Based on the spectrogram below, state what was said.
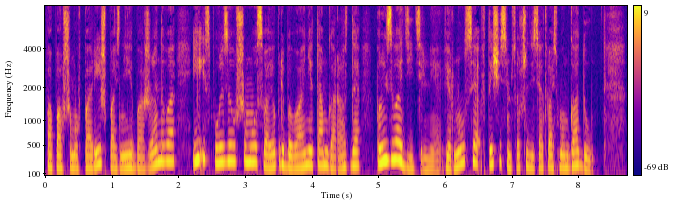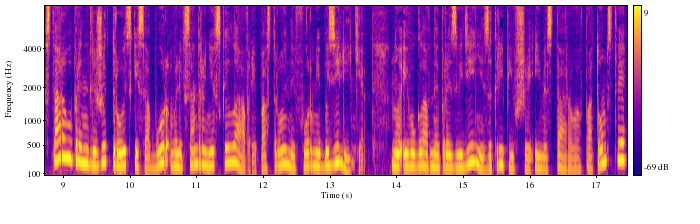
попавшему в Париж позднее Баженова и использовавшему свое пребывание там гораздо производительнее, вернулся в 1768 году. Старову принадлежит Троицкий собор в Александро-Невской лавре, построенный в форме базилики. Но его главное произведение, закрепившее имя Старого в потомстве,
